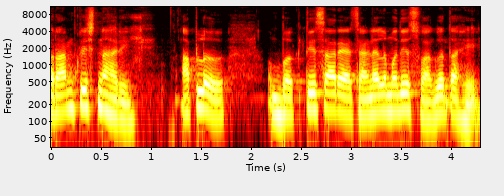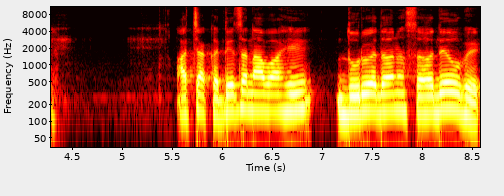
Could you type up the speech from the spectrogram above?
रामकृष्ण हरी आपलं भक्तिसार या चॅनलमध्ये स्वागत आहे. आजच्या कथेचं नाव आहे दुर्योधन सहदेव भेट.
